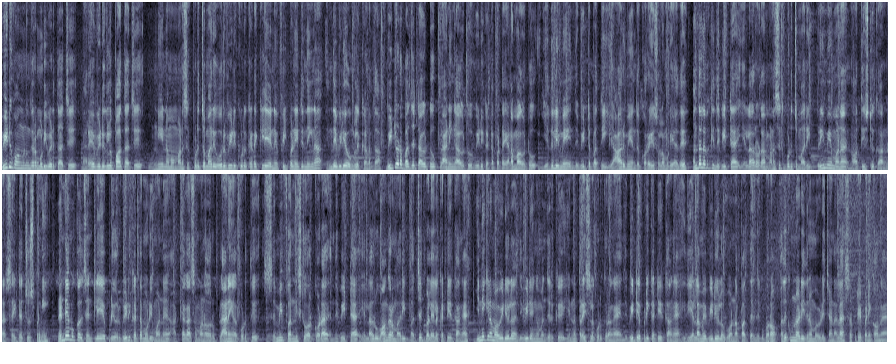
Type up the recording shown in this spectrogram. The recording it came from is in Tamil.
வீடு வாங்கணுங்கிற முடிவு எடுத்தாச்சு. நிறைய வீடுகளும் பார்த்தாச்சு. உன்னையும் நம்ம மனசுக்கு பிடிச்ச மாதிரி ஒரு வீடு கூட கிடைக்கலையேன்னு ஃபீல் பண்ணிட்டு இருந்தீங்கன்னா இந்த வீடியோ உங்களுக்கானது தான் வீட்டோட பட்ஜெட் ஆகட்டும் பிளானிங் ஆகட்டும் வீடு கட்டப்பட்ட இடமாகட்டும் எதுலையுமே இந்த வீட்டை பற்றி யாருமே இந்த குறையை சொல்ல முடியாது. அந்த அளவுக்கு இந்த வீட்டை எல்லாரோட மனசுக்கு பிடிச்ச மாதிரி பிரீமியமான நார்த் ஈஸ்ட் கார்னர் சைட்டை சூஸ் பண்ணி ரெண்டே முக்கால் சென்ட்லேயே இப்படி ஒரு வீடு கட்ட முடியுமான்னு அட்டகாசமான ஒரு பிளானிங்கை கொடுத்து செமி ஃபர்னிஷ்டு ஒர்க்கோட இந்த வீட்டை எல்லாரும் வாங்குற மாதிரி பட்ஜெட் விலையில கட்டியிருக்காங்க. இன்னைக்கு நம்ம வீடியோவில் இந்த வீடு எங்கே வந்திருக்கு என்ன ப்ரைஸில் கொடுக்குறாங்க இந்த வீட்டு எப்படி கட்டியிருக்காங்க இது எல்லாமே வீடியோவில் ஒன்றா பார்த்து தெரிஞ்சுக்க போகிறோம் அதுக்கு முன்னாடி இது நம்ம வீடியோ சேனலை சப்ஸ்கிரைப் பண்ணிக்கோங்க.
